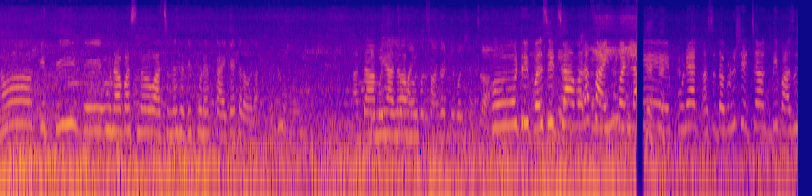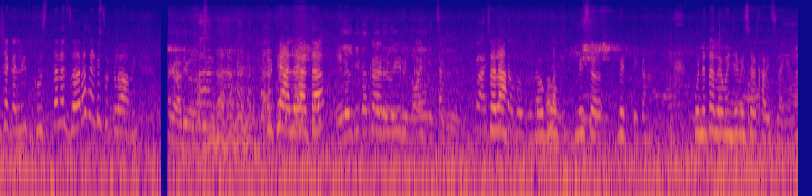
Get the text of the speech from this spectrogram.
हा किती ते उन्हापासनं वाचण्यासाठी पुण्यात काय काय करावं लागतं? आता आम्ही आलो आहोत. हो ट्रिपल सीटचा आम्हाला फाईन पडला. आहे. पुण्यात असं दगडूशेठच्या अगदी बाजूच्या गल्लीत घुसताना जरासाठी चुकलो आम्ही. कुठे आलोय आता? करवीर. चला बघू. मिसळ भेटते का? पुण्यात आलोय म्हणजे मिसळ खावीच लागेल ना.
